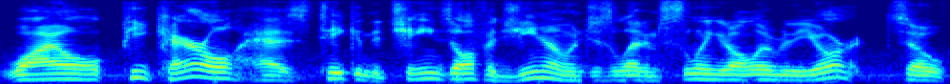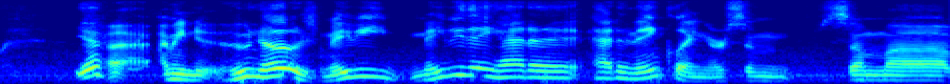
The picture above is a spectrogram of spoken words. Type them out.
while Pete Carroll has taken the chains off of Geno and just let him sling it all over the yard. So, yeah, uh, I mean, who knows? Maybe maybe they had a had an inkling or some some uh,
